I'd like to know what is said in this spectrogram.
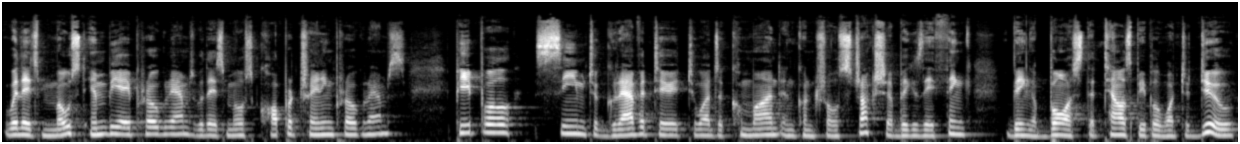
whether it's most MBA programs, whether it's most corporate training programs, people seem to gravitate towards a command and control structure because they think being a boss that tells people what to do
